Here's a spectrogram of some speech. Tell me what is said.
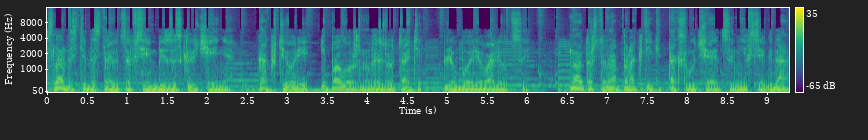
Сладости достаются всем без исключения – как в теории и положено в результате любой революции. Ну а то, что на практике так случается не всегда,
